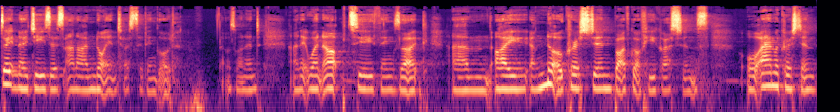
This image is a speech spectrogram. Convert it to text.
don't know Jesus and I'm not interested in God. That was one end. And it went up to things like, um, I am not a Christian, but I've got a few questions. Or I am a Christian,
